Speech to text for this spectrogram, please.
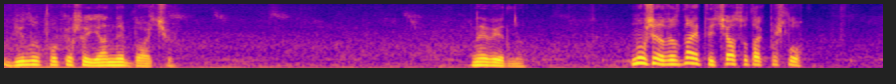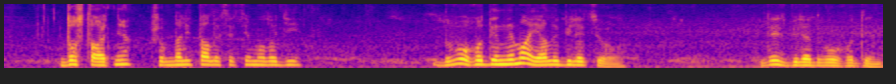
Білого поки що я не бачу. Не видно. Ну, вже ви знаєте, часу так пройшло достатньо, щоб наліталися ці молоді. Двох годин немає, але біля цього. Десь біля двох годин.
